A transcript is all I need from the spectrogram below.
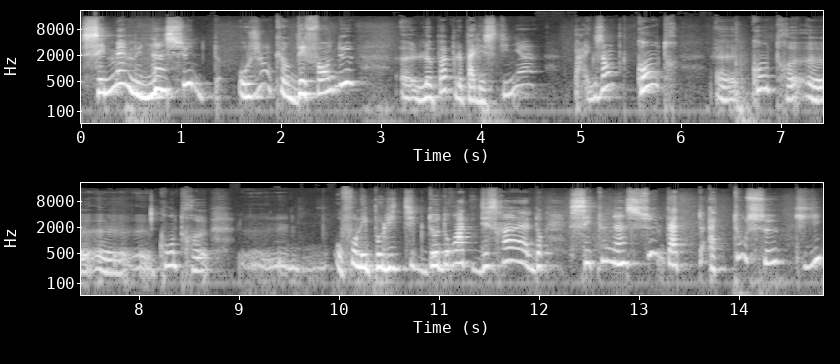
C'est même une insulte aux gens qui ont défendu le peuple palestinien, par exemple, contre, au fond, les politiques de droite d'Israël. Donc, c'est une insulte à, tous ceux qui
